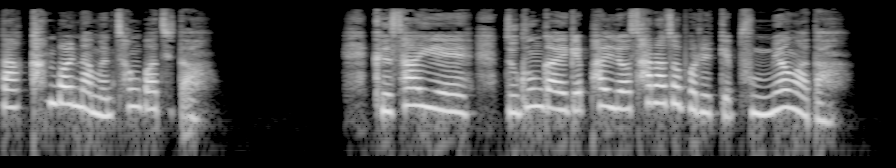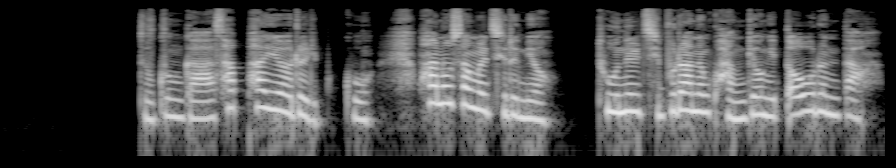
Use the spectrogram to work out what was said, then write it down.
딱 한 벌 남은 청바지다. 그 사이에 누군가에게 팔려 사라져버릴 게 분명하다. 누군가 사파이어를 입고 환호성을 지르며 돈을 지불하는 광경이 떠오른다.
